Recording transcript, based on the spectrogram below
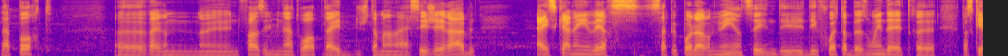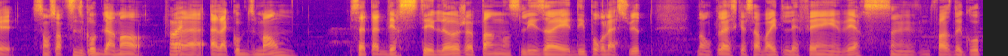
la porte euh, vers une, une phase éliminatoire peut-être justement assez gérable. Est-ce qu'à l'inverse, ça peut pas leur nuire? tu sais? Des, des fois, tu as besoin d'être. euh, parce qu'ils sont sortis du groupe de la mort Ouais. à, la, à la Coupe du Monde. Cette adversité-là, je pense, les a aidés pour la suite. Donc là, est-ce que ça va être l'effet inverse? un- une phase de groupe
